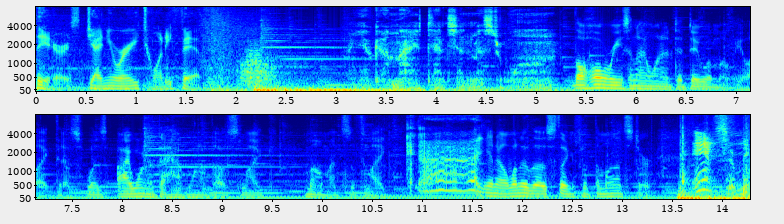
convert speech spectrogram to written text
theaters January 25th. You got my attention, Mr. Wong. The whole reason I wanted to do a movie like this was I wanted to have one of those like moments of like, "Ah," you know, one of those things with the monster. Answer me.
